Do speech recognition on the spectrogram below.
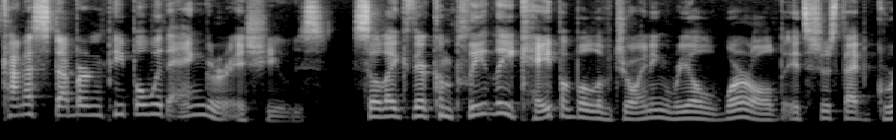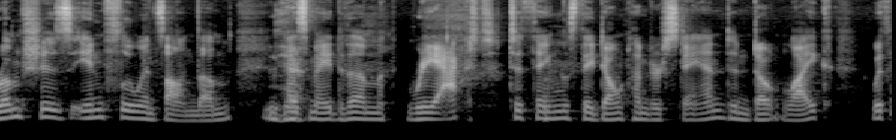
kind of stubborn people with anger issues. So like they're completely capable of joining real world. It's just that Gruumsh's influence on them has made them react to things they don't understand and don't like with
